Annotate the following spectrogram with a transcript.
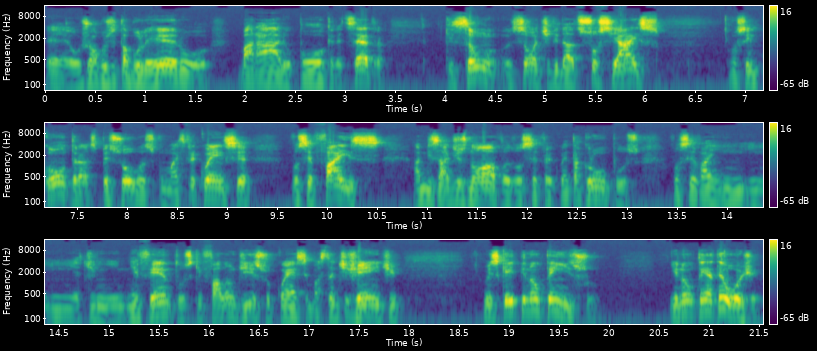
é, os jogos de tabuleiro, baralho, poker, etc., que são, são atividades sociais, você encontra as pessoas com mais frequência, você faz amizades novas, você frequenta grupos, você vai em, em, em, eventos que falam disso, conhece bastante gente. O escape não tem isso. E não tem até hoje.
